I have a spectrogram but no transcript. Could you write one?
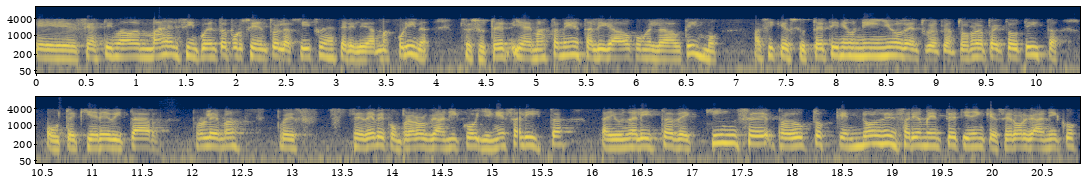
eh, se ha estimado en más del 50% de las cifras de esterilidad masculina. Entonces, usted, y además también está ligado con el autismo. Así que si usted tiene un niño dentro del trastorno de espectro autista o usted quiere evitar problemas, pues se debe comprar orgánico y en esa lista hay una lista de 15 productos que no necesariamente tienen que ser orgánicos,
